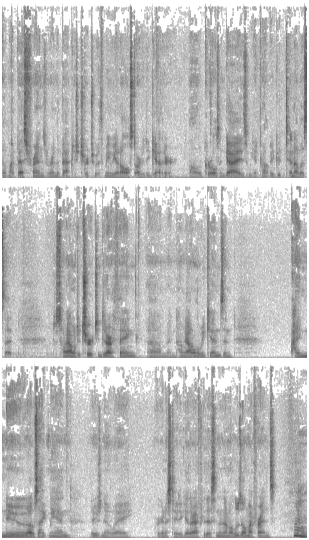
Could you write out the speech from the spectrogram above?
of my best friends were in the Baptist church with me. We had all started together, all the girls and guys. We had probably a good ten of us that just hung out, went to church, and did our thing, um, and hung out on the weekends. And I knew I was like, man, there's no way we're gonna stay together after this, and then I'm gonna lose all my friends, Hmm.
